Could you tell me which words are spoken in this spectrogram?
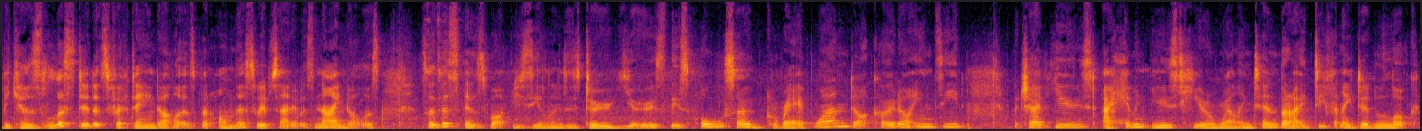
because listed it's $15 but on this website it was $9 so this is what New Zealanders do use. There's also grabone.co.nz which I've used. I haven't used here in Wellington but I definitely did look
